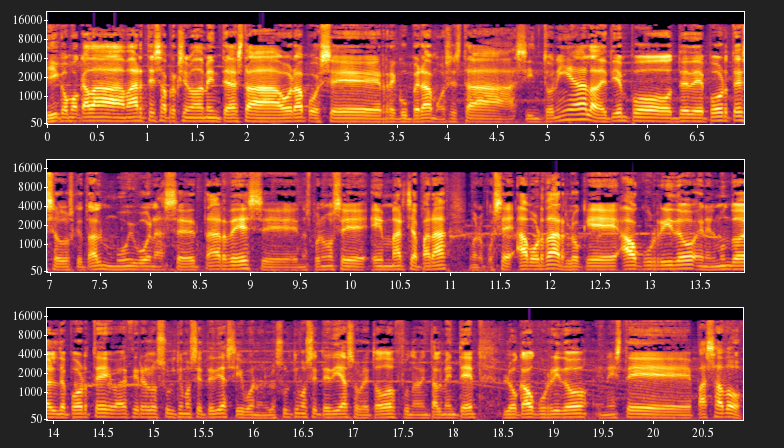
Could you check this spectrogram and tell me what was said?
Y como cada martes aproximadamente a esta hora, pues eh, recuperamos esta sintonía, la de tiempo de deportes. Saludos, ¿qué tal? Muy buenas eh, tardes. Eh, nos ponemos en marcha para, bueno, pues abordar lo que ha ocurrido en el mundo del deporte, iba a decir en los últimos siete días, y bueno, en los últimos siete días, sobre todo, fundamentalmente, lo que ha ocurrido en este pasado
